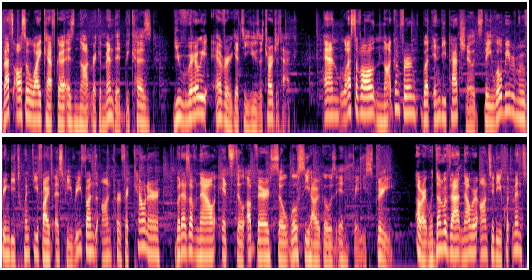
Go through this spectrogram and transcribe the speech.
That's also why Kefka is not recommended, because you rarely ever get to use a charge attack. And last of all, not confirmed, but in the patch notes, they will be removing the 25 SP refund on Perfect Counter, but as of now, it's still up there, so we'll see how it goes in Phase 3. Alright, we're done with that, now we're on to the equipment.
